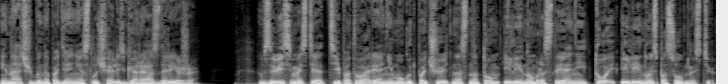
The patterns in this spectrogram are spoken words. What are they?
иначе бы нападения случались гораздо реже. В зависимости от типа твари они могут почуять нас на том или ином расстоянии той или иной способностью.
